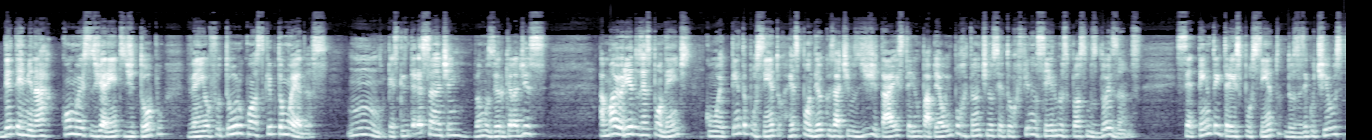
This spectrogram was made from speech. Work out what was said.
Determinar como esses gerentes de topo veem o futuro com as criptomoedas. Hum, pesquisa interessante, hein? Vamos ver o que ela diz? A maioria dos respondentes, com 80%, respondeu que os ativos digitais teriam um papel importante no setor financeiro nos próximos dois anos. 73% dos executivos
